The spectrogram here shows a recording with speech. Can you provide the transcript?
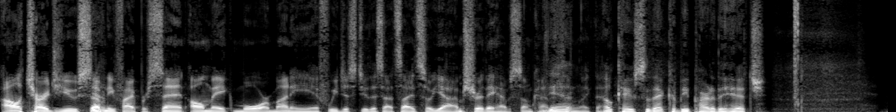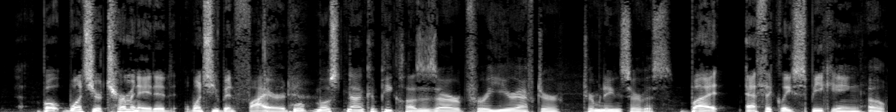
I'll charge you 75%, I'll make more money if we just do this outside. So, yeah, I'm sure they have some kind of thing like that. Okay, so that could be part of the hitch. But once you're terminated, once you've been fired, Well, most non compete clauses are for a year after terminating service. but ethically speaking, Oh,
